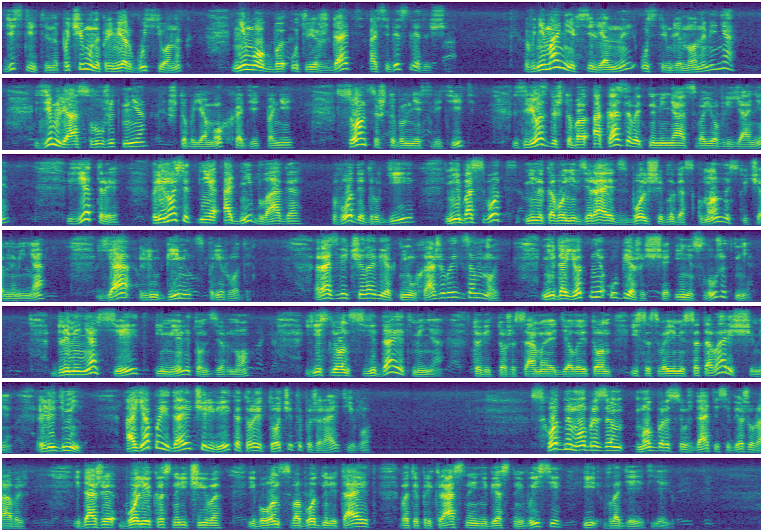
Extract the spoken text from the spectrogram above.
Действительно, почему, например, гусенок не мог бы утверждать о себе следующее: Внимание вселенной устремлено на меня. Земля служит мне, чтобы я мог ходить по ней. Солнце, чтобы мне светить, звезды, чтобы оказывать на меня свое влияние. Ветры приносят мне одни блага, воды другие. Небосвод ни на кого не взирает с большей благосклонностью, чем на меня. Я любимец природы. Разве человек не ухаживает за мной, не дает мне убежища и не служит мне? Для меня сеет и мелит он зерно. Если он съедает меня, то ведь то же самое делает он и со своими сотоварищами, людьми, а я поедаю червей, которые точат и пожирают его. Сходным образом мог бы рассуждать о себе журавль, и даже более красноречиво, ибо он свободно летает в этой прекрасной небесной выси и владеет ею.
